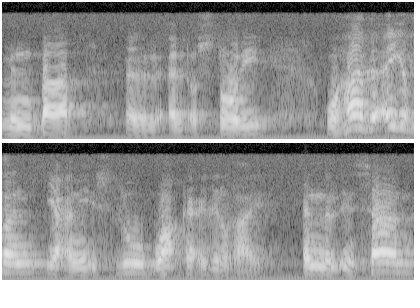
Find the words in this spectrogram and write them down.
من باب الأسطوري. وهذا أيضا يعني أسلوب واقعي للغاية أن الإنسان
